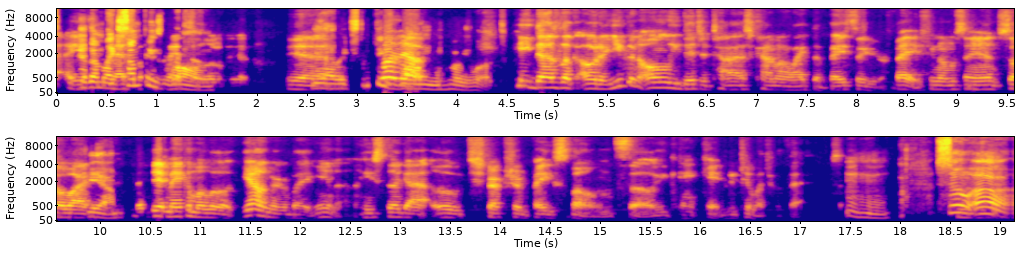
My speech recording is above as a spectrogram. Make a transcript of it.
face it- because I'm like something's his face a wrong. Yeah. Yeah, like something's Well, now- how he looked. he does look older. You can only digitize kind of like the base of your face. You know what I'm saying? So like, Yeah, they did make him a little younger, but you know, he still got old structured face bones, so you can't can't do too much with that. So, hmm So, Mhm. uh,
